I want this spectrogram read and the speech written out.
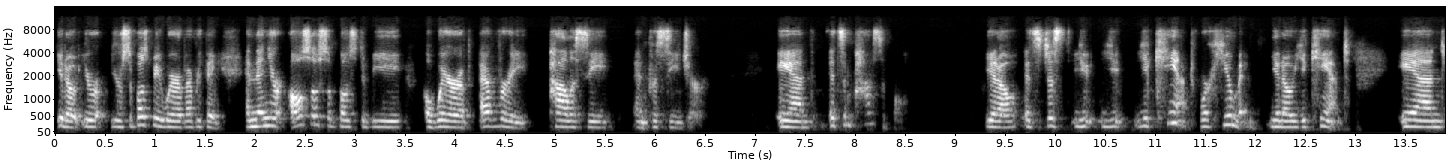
you know you're you're supposed to be aware of everything. And then you're also supposed to be aware of every policy and procedure. And it's impossible. You know it's just you you, you can't. We're human. You know you can't. And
